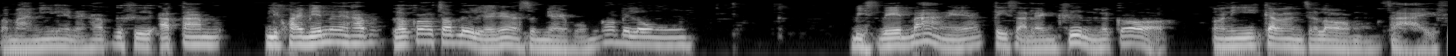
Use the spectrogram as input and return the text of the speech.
ประมาณนี้เลยนะครับ ก็คืออัพตาม requirement นะครับ แล้วก็จอบเหลือๆเนี่ยส่วนใหญ่ผมก็ไปลงบิสเบนบ้างไงตีสัตว์แรงขึ้น แล้วก็ตอนนี้กำลังจะลองสายโฟ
